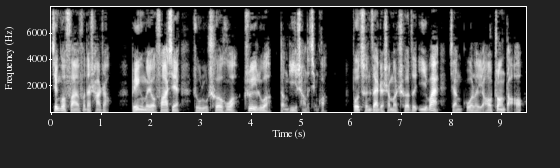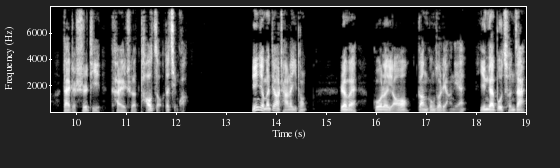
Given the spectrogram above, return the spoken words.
经过反复的查找，并没有发现诸如车祸、坠落等异常的情况，不存在着什么车子意外将郭乐瑶撞倒，带着尸体开车逃走的情况。民警们调查了一通，认为郭乐瑶刚工作两年。应该不存在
